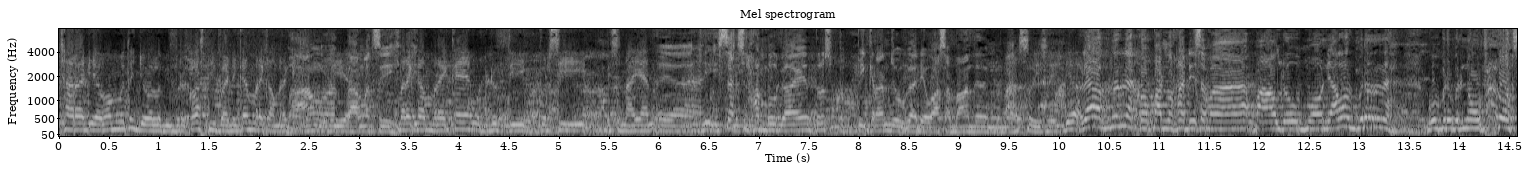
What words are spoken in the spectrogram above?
cara dia ngomong itu jauh lebih berkelas dibandingkan mereka-mereka yang Banget, banget sih. Mereka-mereka yang duduk di kursi di Senayan. Iya, he is such a humble guy terus pikiran juga dewasa banget. Asli sih dia. Udah bener dah kalau Pak Nur Hadi sama Pak Aldo mau nyalon bener dah. Gue bener-bener ngobros.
